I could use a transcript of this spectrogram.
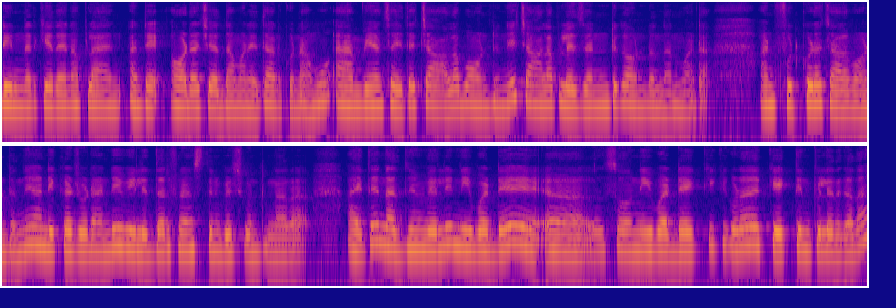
డిన్నర్కి ఏదైనా ప్లాన్ అంటే ఆర్డర్ చేద్దామని అయితే అనుకున్నాము. అంబియన్స్ అయితే చాలా బాగుంటుంది. చాలా ప్లెజెంట్గా ఉంటుంది అనమాట అండ్ ఫుడ్ కూడా చాలా బాగుంటుంది. అండ్ ఇక్కడ చూడండి వీళ్ళిద్దరు ఫ్రెండ్స్ తినిపించుకుంటున్నారు. అయితే నదిని వెళ్ళి నీ బర్త్డే సో నీ బర్త్డేకి కూడా కేక్ తినిపించలేదు కదా.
